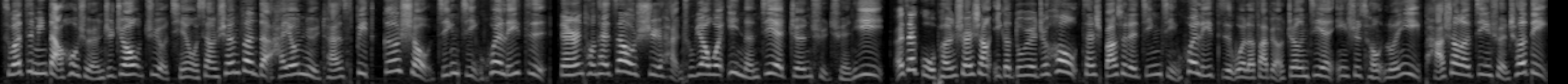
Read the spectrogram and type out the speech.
此外，自民党候选人之中具有前偶像身份的，还有女团 SPEED 歌手金井惠梨子，两人同台造势，喊出要为艺能界争取权益。而在骨盆摔伤一个多月之后，三十八岁的金井惠梨子为了发表政见，硬是从轮椅爬上了竞选车顶，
